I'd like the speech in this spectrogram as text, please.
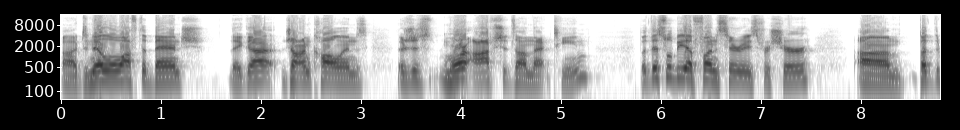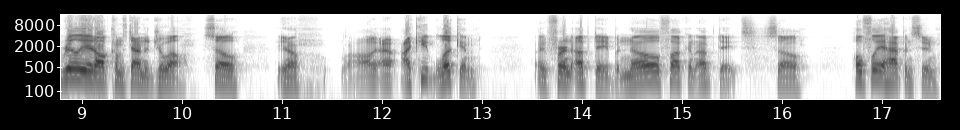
uh, Danilo off the bench. They got John Collins. There's just more options on that team. But this will be a fun series for sure. Um, but really, it all comes down to Joel. So, you know, I, I keep looking like for an update, but no fucking updates. So hopefully it happens soon.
